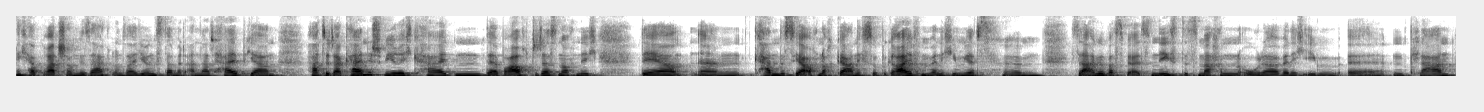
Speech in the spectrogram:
Ich habe gerade schon gesagt, unser Jüngster mit anderthalb Jahren hatte da keine Schwierigkeiten, der brauchte das noch nicht, der ähm, kann das ja auch noch gar nicht so begreifen, wenn ich ihm jetzt ähm, sage, was wir als nächstes machen oder wenn ich ihm äh, einen Plan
